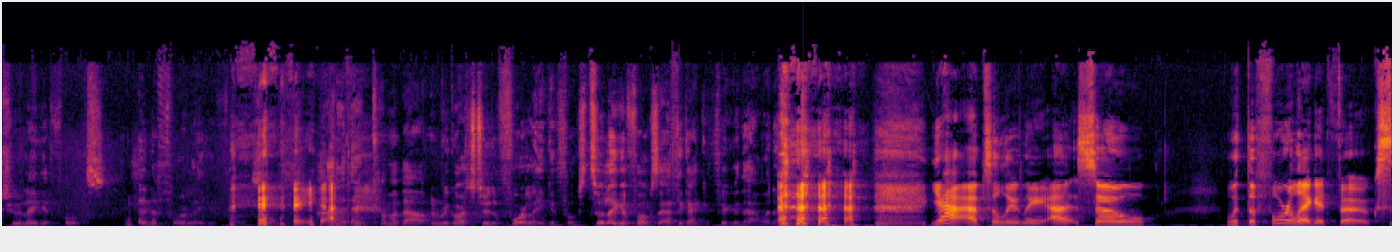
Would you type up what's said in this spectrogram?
two-legged folks and the four-legged folks. yeah. How did that come about in regards to the four-legged folks? Two-legged folks, I think I can figure that one out. yeah, absolutely. Uh, so with the four legged folks,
